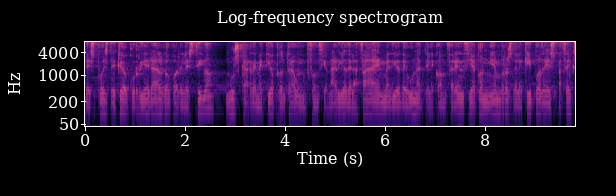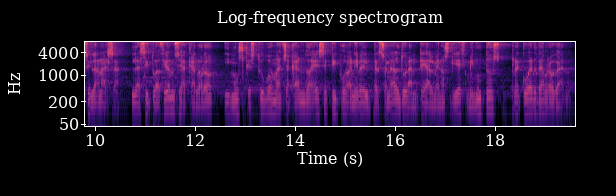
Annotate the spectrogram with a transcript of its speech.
después de que ocurriera algo por el estilo, Musk arremetió contra un funcionario de la FAA en medio de una teleconferencia con miembros del equipo de SpaceX y la NASA. La situación se acaloró, y Musk estuvo machacando a ese tipo a nivel personal durante al menos 10 minutos, recuerda Brogan.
